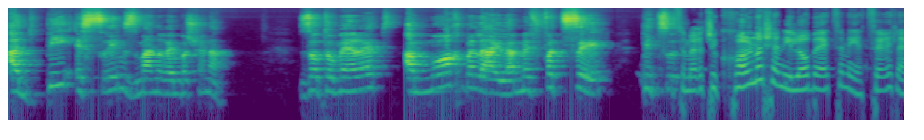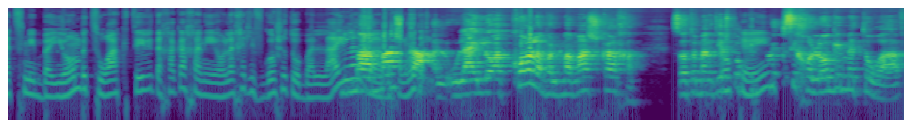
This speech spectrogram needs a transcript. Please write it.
עד פי עשרים זמן רם בשינה. זאת אומרת, המוח בלילה מפצה פיצוי. זאת אומרת שכל מה שאני לא בעצם מייצרת לעצמי ביום בצורה אקטיבית, אחר כך אני הולכת לפגוש אותו בלילה? ממש ככה, אולי לא הכל, אבל ממש ככה. זאת אומרת, יש okay. פה אוקיי. פיצוי פסיכולוגי מטורף,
